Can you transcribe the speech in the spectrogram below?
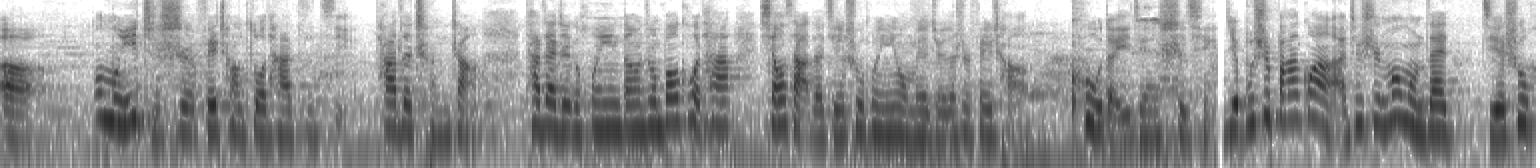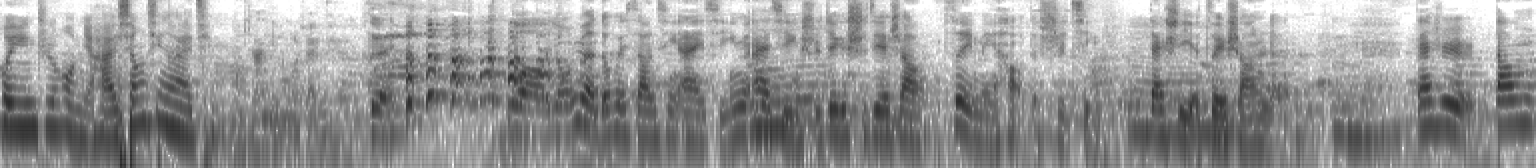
呃。梦梦一直是非常做她自己，她的成长，她在这个婚姻当中，包括她潇洒的结束婚姻，我们也觉得是非常酷的一件事情。也不是八卦啊，就是梦梦在结束婚姻之后，你还相信爱情吗？相信，我相信。对，我永远都会相信爱情，因为爱情是这个世界上最美好的事情，但是也最伤人。嗯，但是当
